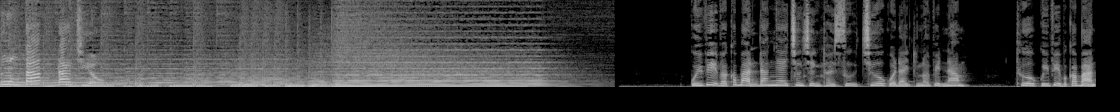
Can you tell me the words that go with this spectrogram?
Tương tác đa chiều Quý vị và các bạn đang nghe chương trình Thời sự trưa của Đài Tiếng Nói Việt Nam. Thưa quý vị và các bạn,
